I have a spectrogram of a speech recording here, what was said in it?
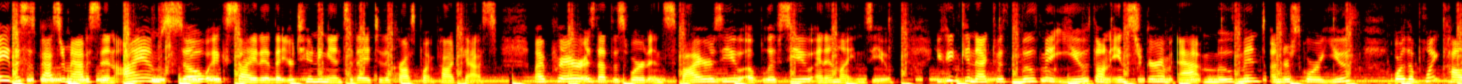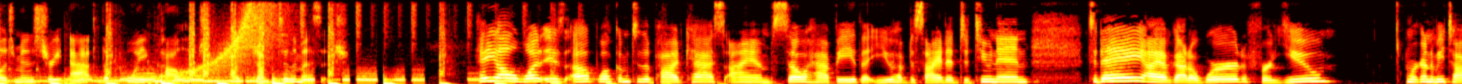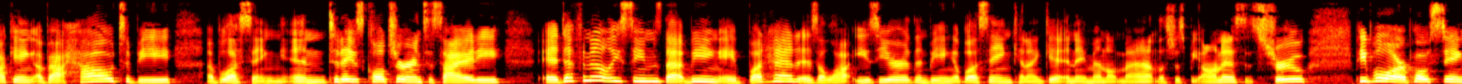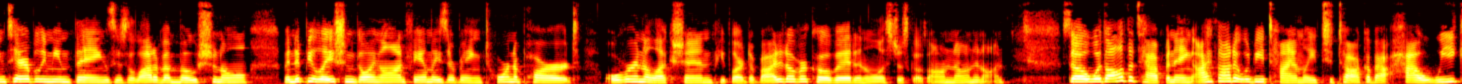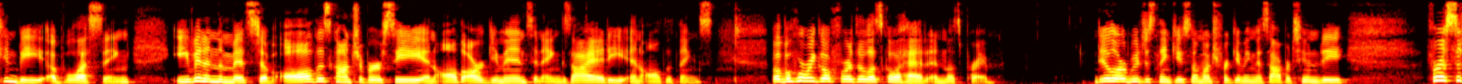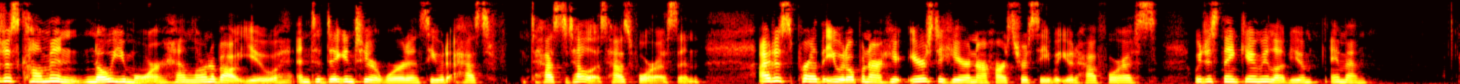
Hey, this is Pastor Madison. I am so excited that you're tuning in today to the Crosspoint Podcast. My prayer is that this word inspires you, uplifts you, and enlightens you. You can connect with Movement Youth on Instagram at movement underscore youth or the Point College Ministry at the Point College. Let's jump into the message. Hey, y'all, what is up? Welcome to the podcast. I am so happy that you have decided to tune in. Today, I have got a word for you we're going to be talking about how to be a blessing. In today's culture and society, it definitely seems that being a butthead is a lot easier than being a blessing. Can I get an amen on that? Let's just be honest. It's true. People are posting terribly mean things. There's a lot of emotional manipulation going on. Families are being torn apart over an election. People are divided over COVID, and the list just goes on and on and on. So, with all that's happening, I thought it would be timely to talk about how we can be a blessing, even in the midst of all this controversy and all the arguments and anxiety and all the things. But before we go further, let's go ahead and let's pray. Dear Lord, we just thank you so much for giving this opportunity for us to just come and know you more and learn about you and to dig into your word and see what it has to, has to tell us, has for us. And I just pray that you would open our ears to hear and our hearts to receive what you would have for us. We just thank you and we love you. Amen.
